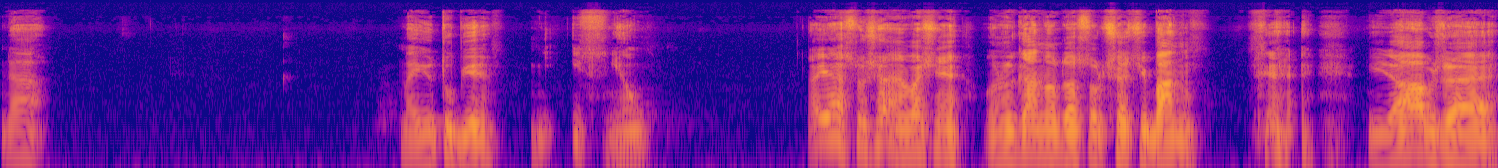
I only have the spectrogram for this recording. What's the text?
na na YouTubie nie istniał. A ja słyszałem właśnie, Organo dostał trzeci ban. I dobrze.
